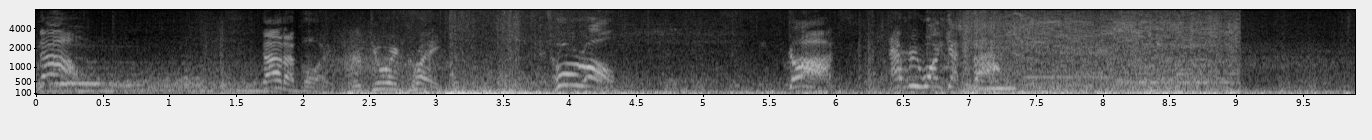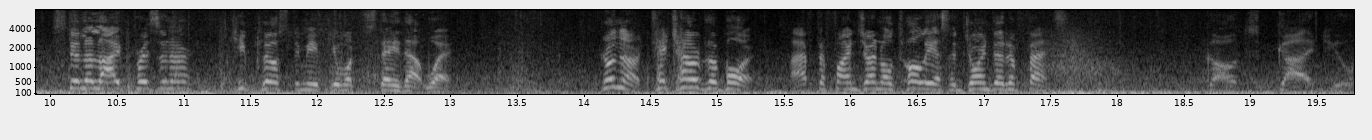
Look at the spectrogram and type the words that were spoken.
Now! That boy, you're doing great! Turo! Guards! Everyone get back! Still alive, prisoner? Keep close to me if you want to stay that way. Gunnar, take care of the boy. I have to find General Tullius and join the defense. Gods guide you.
